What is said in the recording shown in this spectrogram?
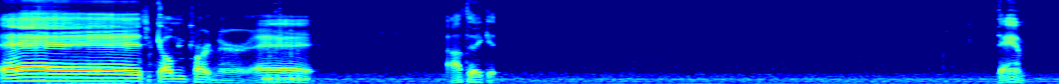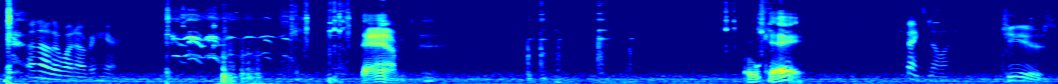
Hey, she called me partner. Hey. I'll take it. Damn. Another one over here. Damn. Okay. Thanks, Noah. Cheers.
